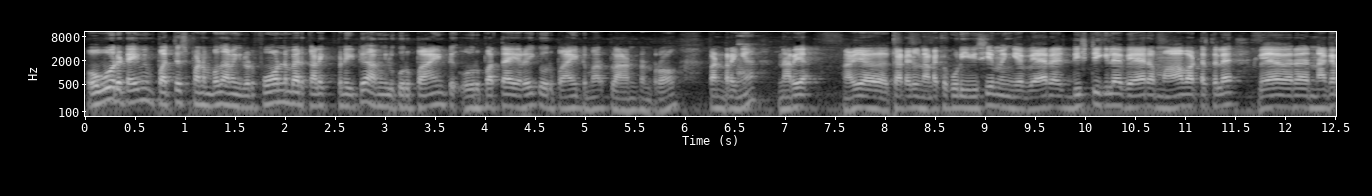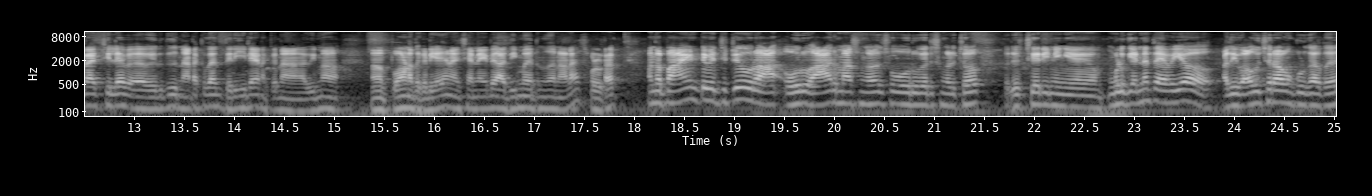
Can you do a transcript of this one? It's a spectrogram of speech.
ஒவ்வொரு டைமும் பர்ச்சேஸ் பண்ணும்போது அவங்களோட ஃபோன் நம்பர் கலெக்ட் பண்ணிவிட்டு அவங்களுக்கு ஒரு பாயிண்ட் ஒரு பத்தாயிரம் ரூபாய்க்கு ஒரு பாயிண்ட் மாதிரி பிளான் பண்ணுறோம் பண்ணுறீங்க நிறையா கடையில் நடக்கக்கூடிய விஷயம். இங்கே வேறு டிஸ்ட்ரிக்டில் வேறு மாவட்டத்தில் வேறு நகராட்சியில் இது நடக்குதான்னு தெரியல. எனக்கு நான் அதிகமாக போனது கிடையாது. நான் சென்னையில் அதிகமாக இருந்ததுனால சொல்கிறேன் அந்த பாயிண்ட்டு வச்சுட்டு ஒரு ஆ- ஒரு ஆறு மாதம் கழிச்சோ ஒரு வருஷம் கழிச்சோ சரி நீங்கள் உங்களுக்கு என்ன தேவையோ அது வவுச்சராகவும் கொடுக்குறது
